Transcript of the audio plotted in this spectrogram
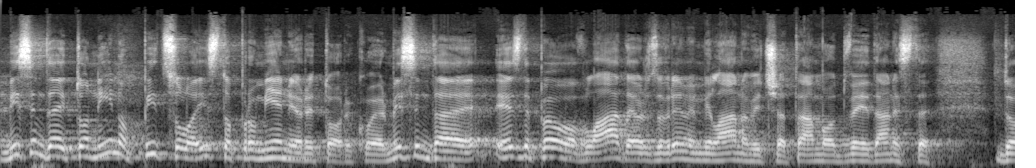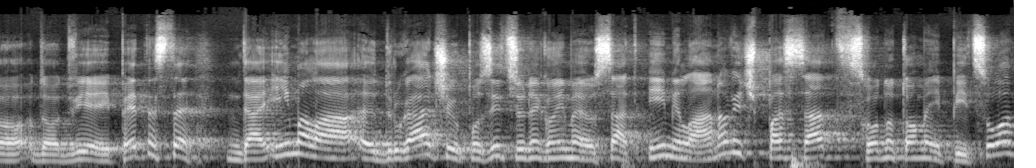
mislim da je Tonino Picula isto promijenio retoriku, jer mislim da je SDP-ova vlada još za vrijeme Milanovića, tamo od 2011. do, do 2015. da je imala e, drugačiju poziciju nego imaju sad i Milanović, pa sad, shodno tome i Picula.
